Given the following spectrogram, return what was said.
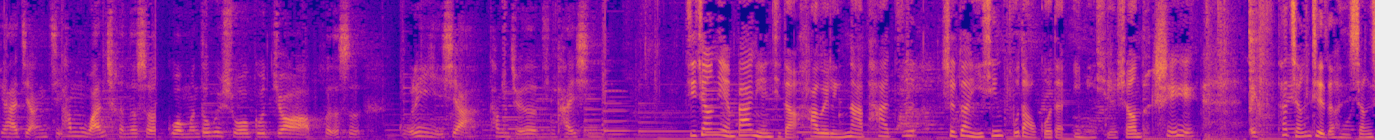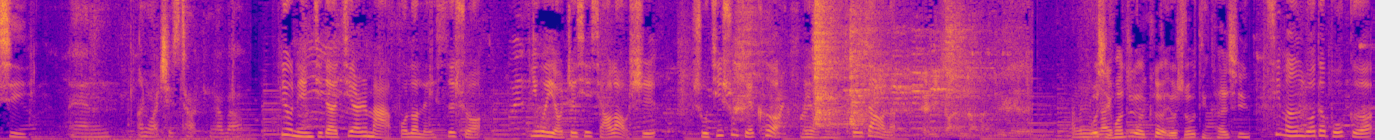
给他讲解。他们完成的时候，我们都会说 good job，或者是鼓励一下，他们觉得挺开心的。即将念八年级的哈维琳娜·帕兹是段怡欣辅导过的一名学生。She，她讲解的很详细。And on what she's talking about。六年级的基尔玛·弗洛雷斯说。因为有这些小老师，暑期数学课没有那么枯燥了。我喜欢这个课，有时候挺开心。西蒙·罗德伯格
